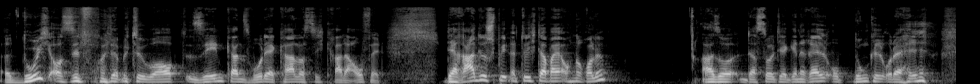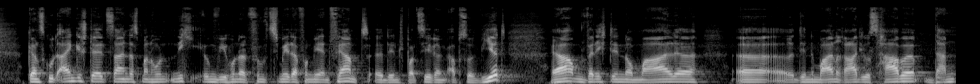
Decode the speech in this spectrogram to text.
äh, durchaus sinnvoll, damit du überhaupt sehen kannst, wo der Carlos sich gerade aufhält. Der Radius spielt natürlich dabei auch eine Rolle. Also das sollte ja generell, ob dunkel oder hell, ganz gut eingestellt sein, dass mein Hund nicht irgendwie 150 Meter von mir entfernt äh, den Spaziergang absolviert. Ja, und wenn ich den normale, äh, den normalen Radius habe, dann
